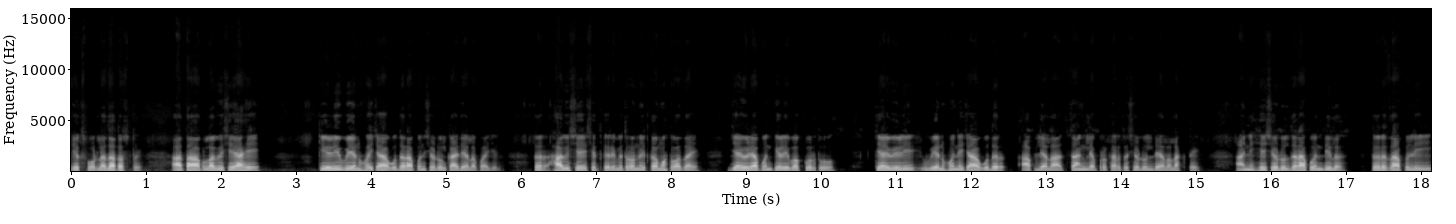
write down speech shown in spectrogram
एक्सपोर्टला जात असतोय. आता आपला विषय आहे केळी वेन व्हायच्या अगोदर आपण शेड्यूल काय द्यायला पाहिजे? तर हा विषय शेतकरी मित्रांनो इतका महत्त्वाचा आहे. ज्यावेळी आपण केळीबाग करतो त्यावेळी वेन होण्याच्या अगोदर आपल्याला चांगल्या प्रकारचं शेड्यूल द्यायला लागतं आहे आणि हे शेड्यूल जर आपण दिलं तरच आपली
